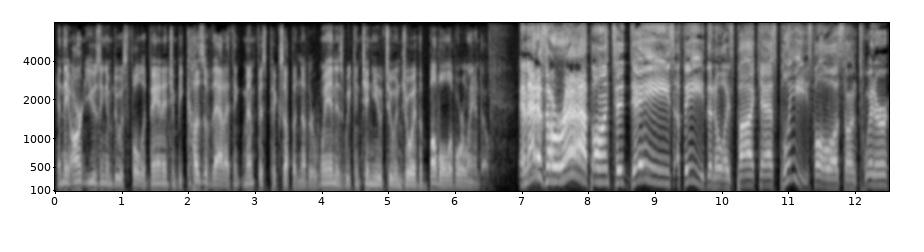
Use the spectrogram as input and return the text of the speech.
and they aren't using him to his full advantage. And because of that, I think Memphis picks up another win as we continue to enjoy the bubble of Orlando. And that is a wrap on today's Feed the Noise podcast. Please follow us on Twitter.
